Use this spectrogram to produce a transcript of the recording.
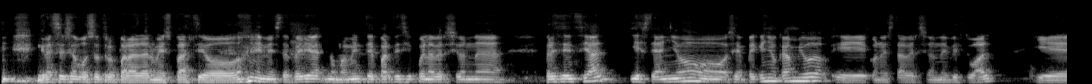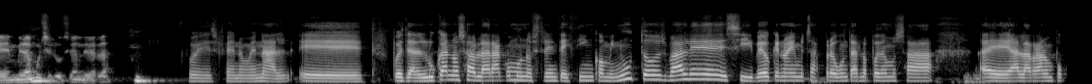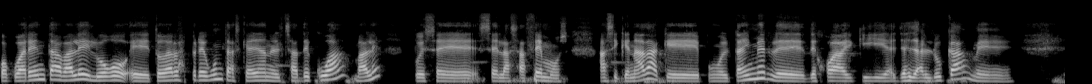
Gracias a vosotros para darme espacio en esta feria. Normalmente participo en la versión eh, presencial y este año, o sea, un pequeño cambio eh, con esta versión virtual y eh, me da mucha ilusión, de verdad. Pues fenomenal. Eh, pues Gianluca nos hablará como unos 35 minutos, ¿vale? Si veo que no hay muchas preguntas, lo podemos alargar un poco a 40, ¿vale? Y luego todas las preguntas que haya en el chat de QA, ¿vale? Pues se las hacemos. Así que nada, que pongo el timer, le dejo aquí a Gianluca, me,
